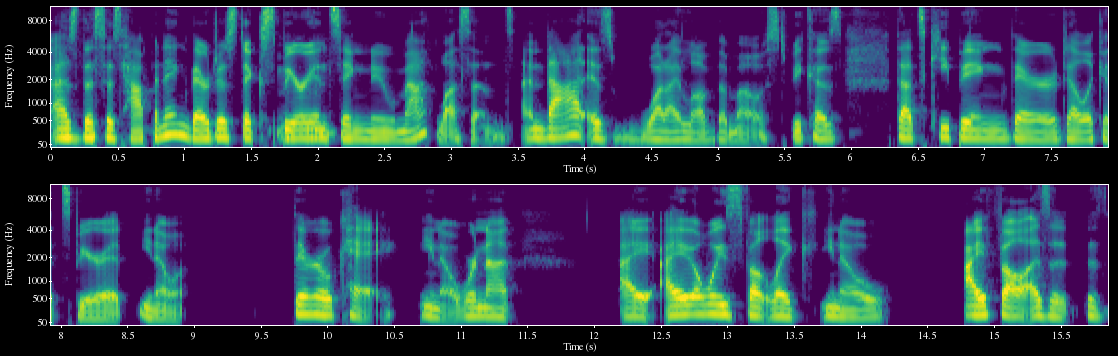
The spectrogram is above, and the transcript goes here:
As this is happening, they're just mm-hmm. experiencing mm-hmm. new math lessons. And that is what I love the most because that's keeping their delicate spirit, you know, they're okay. You know, we're not I I always felt like, you know, I felt as a this,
